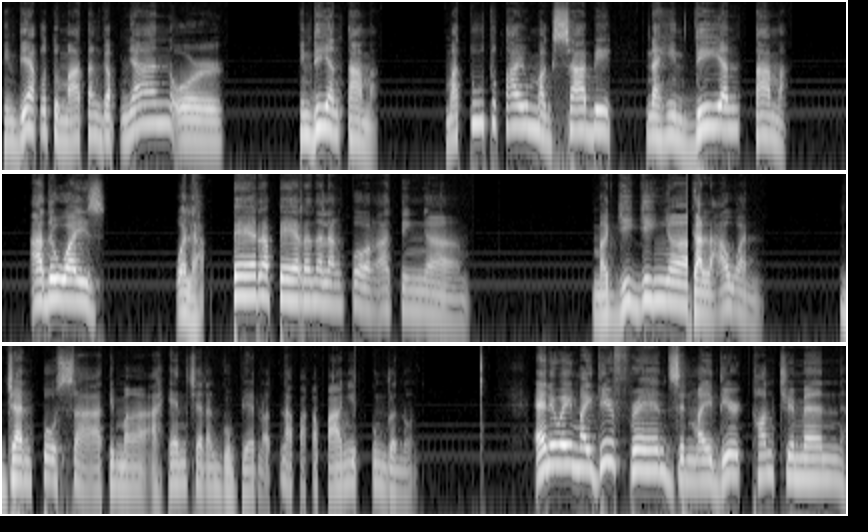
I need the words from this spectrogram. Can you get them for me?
Hindi ako tumatanggap niyan or hindi yan tama. Matuto tayong magsabi na hindi yan tama. Otherwise, wala. Pera-pera na lang po ang ating ah, magiging ah, galawan dyan po sa ating mga ahensya ng gobyerno at napakapangit kung ganun. Anyway, my dear friends and my dear countrymen,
